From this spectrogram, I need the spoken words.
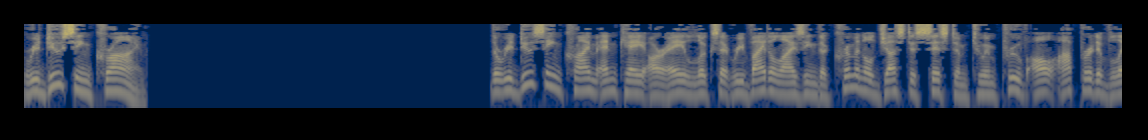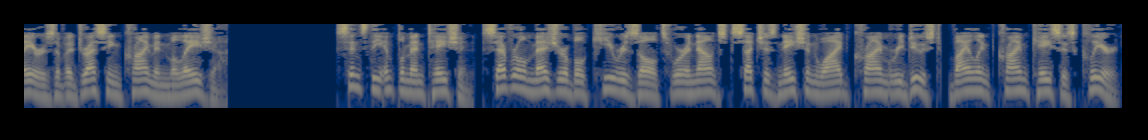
Reducing crime The Reducing Crime NKRA looks at revitalizing the criminal justice system to improve all operative layers of addressing crime in Malaysia. Since the implementation, several measurable key results were announced such as nationwide crime reduced, violent crime cases cleared,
